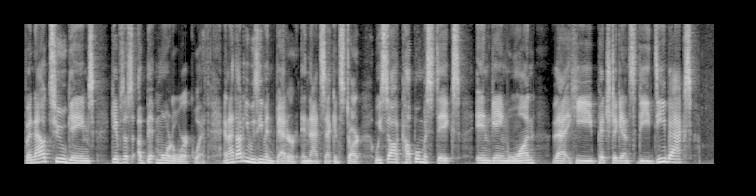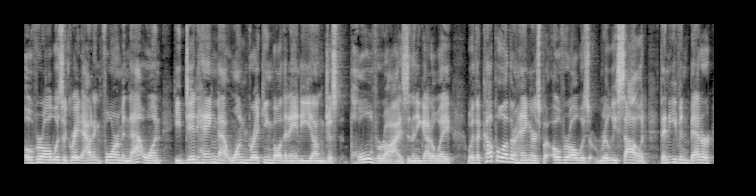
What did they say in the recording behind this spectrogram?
but now two games gives us a bit more to work with. And I thought he was even better in that second start. We saw a couple mistakes in game one that he pitched against the D backs overall was a great outing for him in that one. He did hang that one breaking ball that Andy Young just pulverized, and then he got away with a couple other hangers, but overall was really solid. Then even better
